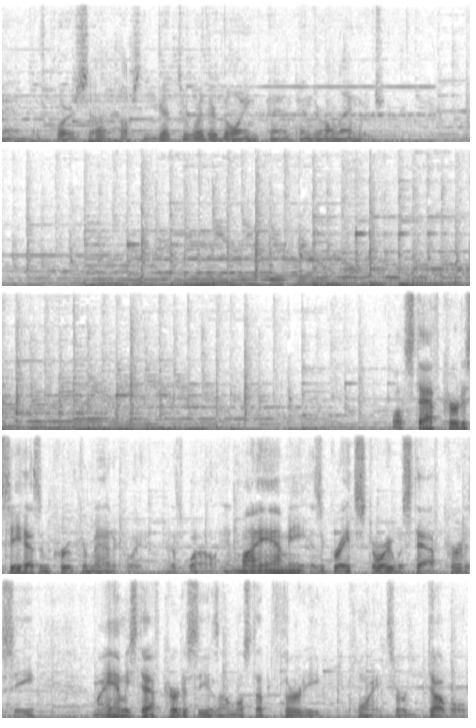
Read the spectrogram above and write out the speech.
And of course, uh, helps them get to where they're going and in their own language. Well, staff courtesy has improved dramatically as well. And Miami is a great story with staff courtesy. Miami staff courtesy is almost up 30 points, or double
